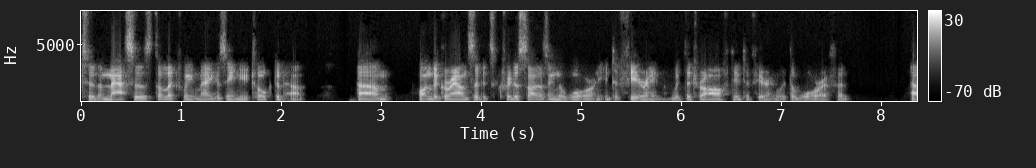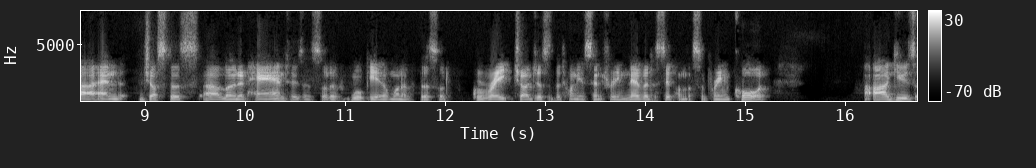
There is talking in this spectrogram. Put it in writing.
to the masses, the left wing magazine you talked about, um, on the grounds that it's criticizing the war and interfering with the draft, interfering with the war effort. Uh, and Justice uh, Learned Hand, who's a sort of will be a, one of the sort of great judges of the 20th century, never to sit on the Supreme Court, argues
